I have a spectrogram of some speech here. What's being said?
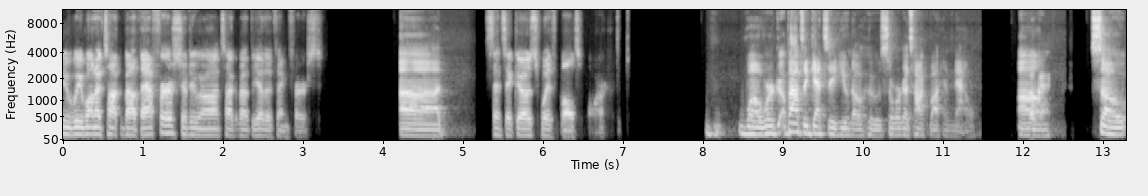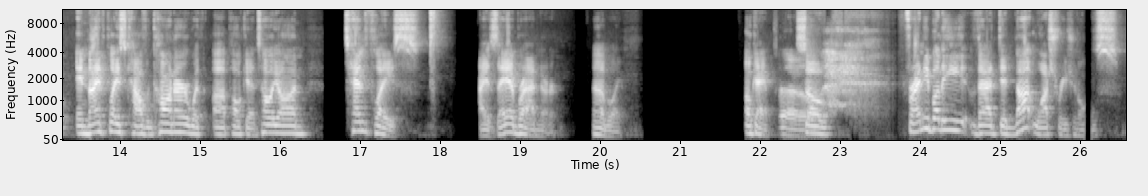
Do we want to talk about that first, or do we want to talk about the other thing first? uh, Since it goes with Baltimore. well, we're about to get to you know who, so we're gonna talk about him now. Um, Okay. So in ninth place, Calvin Connor with uh, Paul Cantillon. Tenth place, Isaiah Bradner. Oh boy. Okay, So, So- for anybody that did not watch regionals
